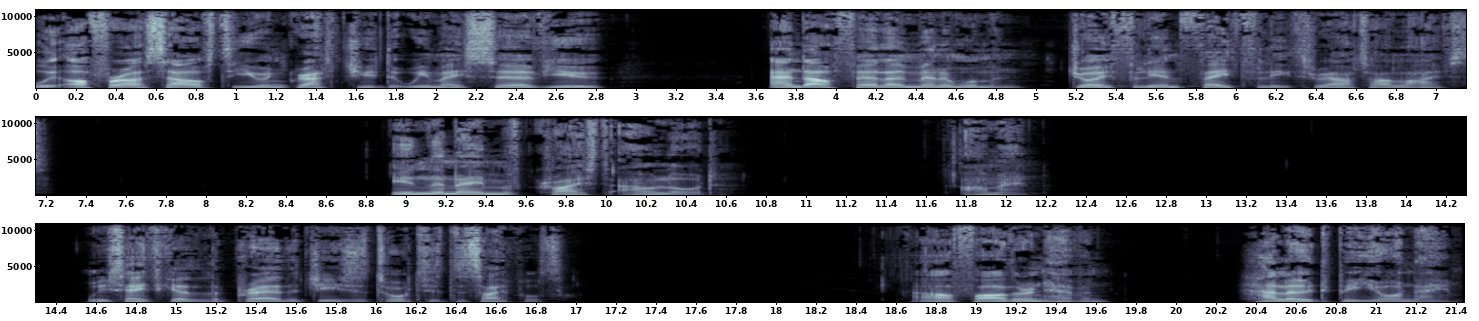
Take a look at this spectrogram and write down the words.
We offer ourselves to you in gratitude that we may serve you and our fellow men and women joyfully and faithfully throughout our lives. In the name of Christ our Lord. Amen. We say together the prayer that Jesus taught his disciples. Our Father in heaven, hallowed be your name.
